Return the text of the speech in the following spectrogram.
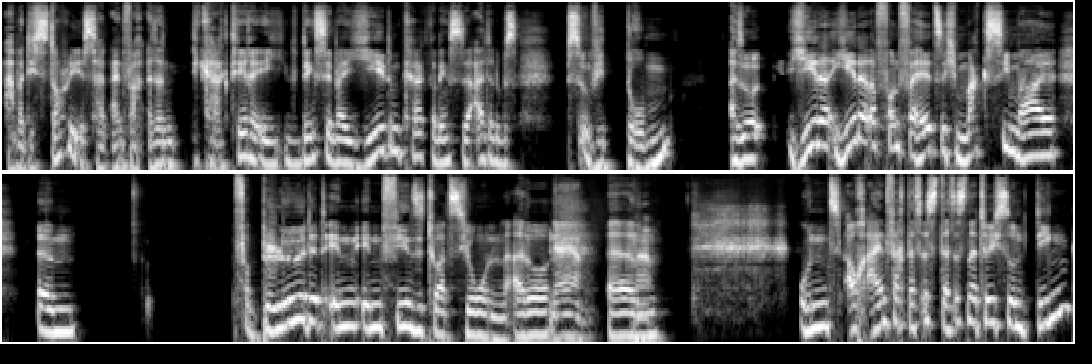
Aber die Story ist halt einfach, also die Charaktere, du denkst dir bei jedem Charakter, denkst du dir, Alter, du bist, bist irgendwie dumm. Also jeder, jeder davon verhält sich maximal ähm, verblödet in, in vielen Situationen. Also ja, ja. ähm, Ja. und auch einfach, das ist, das ist natürlich so ein Ding,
